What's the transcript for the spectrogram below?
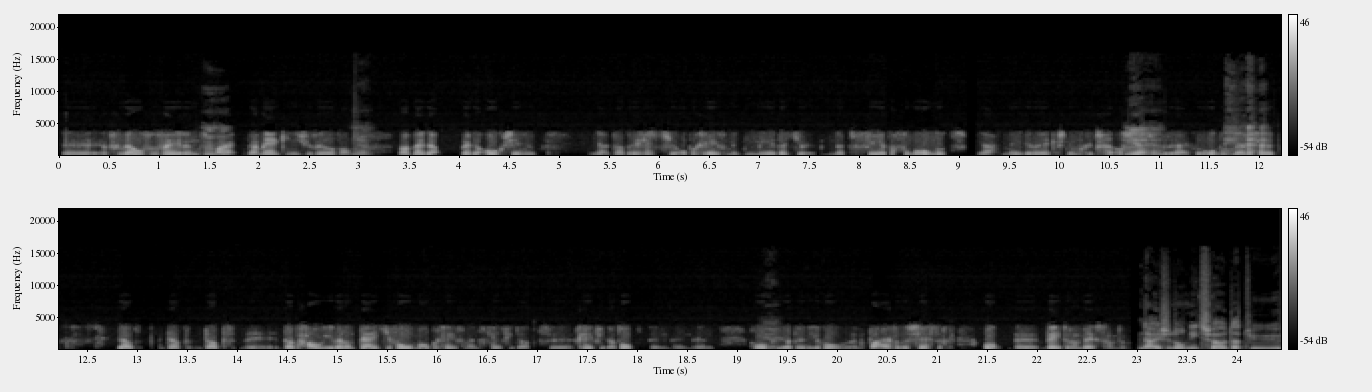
eh, wel vervelend, Mhm. maar daar merk je niet zoveel van. Ja. Maar bij de, bij de oogzenuw, ja, dat red je op een gegeven moment niet meer. Dat je met 40 van de 100 ja, medewerkers, noem ik het wel, als ja. een bedrijf van 100 mensen hebt. Dat, dat, dat, eh, dat hou je wel een tijdje vol, maar op een gegeven moment geef je dat, eh, geef je dat op. En, en, en hoop Ja. je dat er in ieder geval een paar van de 60 ook eh, beter hun best gaan doen. Nou is het nog niet zo dat u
